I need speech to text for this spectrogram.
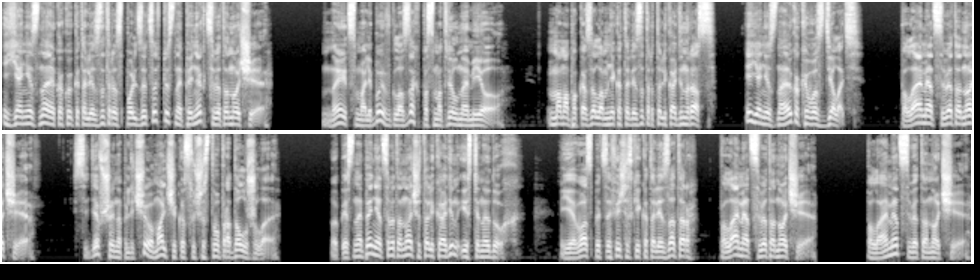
«Я не знаю, какой катализатор используется в песнопениях цвета ночи». Нейт с мольбой в глазах посмотрел на Мио. «Мама показала мне катализатор только один раз, и я не знаю, как его сделать. Пламя цвета ночи». Сидевшее на плече у мальчика существо продолжило. У песнопения цвета ночи только один истинный дух. Его специфический катализатор — пламя цвета ночи. Пламя цвета ночи.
